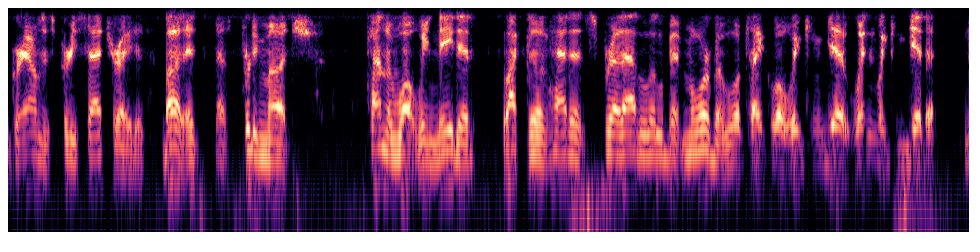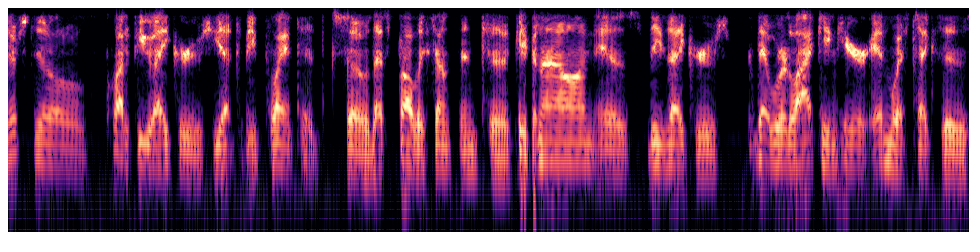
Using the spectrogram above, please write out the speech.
ground is pretty saturated. But it that's pretty much kind of what we needed. Like to have had it spread out a little bit more, but we'll take what we can get when we can get it. There's still quite a few acres yet to be planted. So that's probably something to keep an eye on is these acres that we're lacking here in West Texas,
